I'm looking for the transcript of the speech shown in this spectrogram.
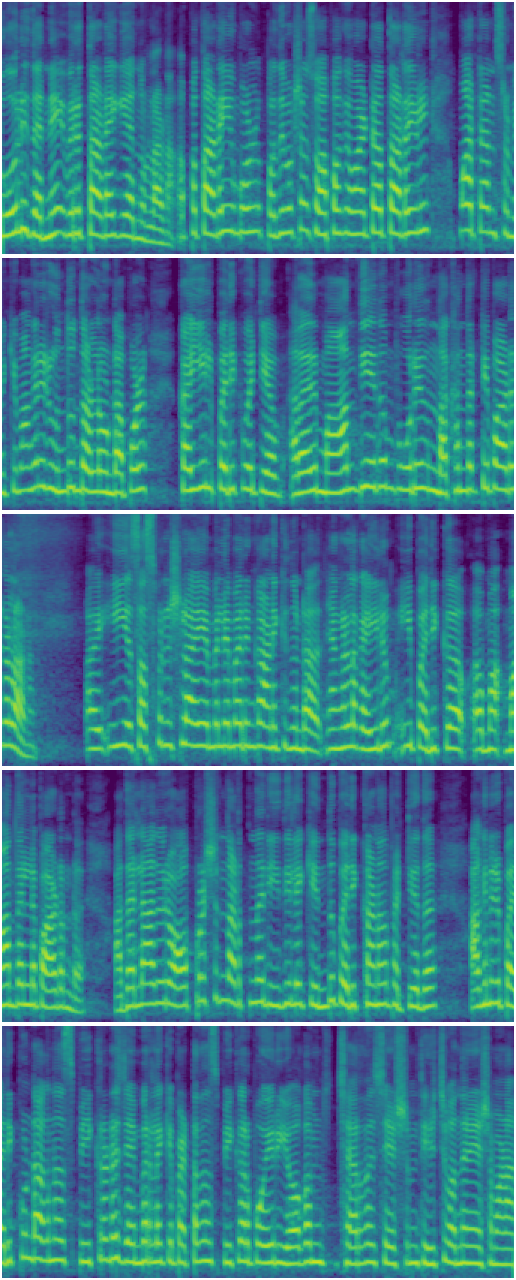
ജോലി തന്നെ ഇവരെ തടയുക എന്നുള്ളതാണ്. അപ്പോൾ തടയുമ്പോൾ പ്രതിപക്ഷം സ്വാഭാവികമായിട്ട് ആ തടയിൽ മാറ്റാൻ ശ്രമിക്കും. അങ്ങനെ ഒരു ഉന്തും തള്ളുണ്ട് അപ്പോൾ കയ്യിൽ പരിക്ക് പറ്റിയ അതായത് മാന്തിയതും പൂറിയതും നഖം തട്ടിപ്പാടുകളാണ്. ഈ സസ്പെൻഷനിലായ എം എൽ എമാരും കാണിക്കുന്നുണ്ട്. ഞങ്ങളുടെ കയ്യിലും ഈ പരിക്ക് മാന്തലിന്റെ പാടുണ്ട്. അതല്ലാതെ ഒരു ഓപ്പറേഷൻ നടത്തുന്ന രീതിയിലേക്ക് എന്ത് പരിക്കാണ് പറ്റിയത്? അങ്ങനെ ഒരു പരിക്കുണ്ടാകുന്നത് സ്പീക്കറുടെ ചേംബറിലേക്ക് പെട്ടെന്ന് സ്പീക്കർ പോയി ഒരു യോഗം ചേർന്ന ശേഷം തിരിച്ചു വന്നതിന് ശേഷമാണ്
